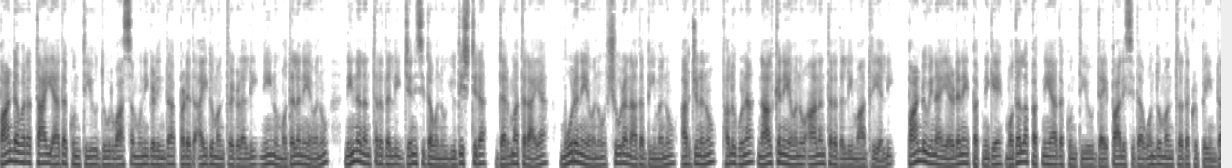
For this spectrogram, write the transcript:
ಪಾಂಡವರ ತಾಯಿಯಾದ ಕುಂತಿಯು ದೂರ್ವಾಸ ಮುನಿಗಳಿಂದ ಪಡೆದ ಐದು ಮಂತ್ರಗಳಲ್ಲಿ ನೀನು ಮೊದಲನೆಯವನು, ನಿನ್ನ ನಂತರದಲ್ಲಿ ಜನಿಸಿದವನು ಯುಧಿಷ್ಠಿರ, ಧರ್ಮತರಾಯ, ಮೂರನೆಯವನು ಶೂರನಾದ ಭೀಮನು, ಅರ್ಜುನನು, ಫಲುಗುಣ ನಾಲ್ಕನೆಯವನು ಆನಂತರದಲ್ಲಿ ಮಾದ್ರಿಯಲ್ಲಿ ಪಾಂಡುವಿನ ಎರಡನೇ ಪತ್ನಿಗೆ ಮೊದಲ ಪತ್ನಿಯಾದ ಕುಂತಿಯು ದಯಪಾಲಿಸಿದ ಒಂದು ಮಂತ್ರದ ಕೃಪೆಯಿಂದ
